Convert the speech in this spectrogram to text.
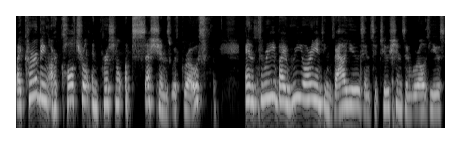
by curbing our cultural and personal obsessions with growth. And three, by reorienting values, institutions, and worldviews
